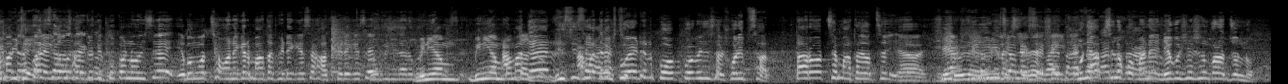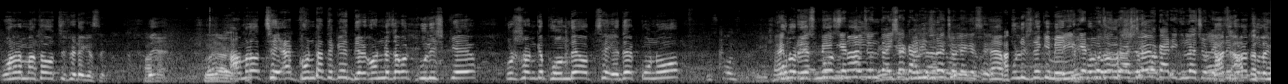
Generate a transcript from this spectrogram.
আমাদের কোপানো হয়েছে এবং হচ্ছে অনেকের মাথা ফেটে গেছে হাত ফেটে গেছে। মিনিমাম মিনিমাম আমাদের আমাদের কুয়েটের শরীফ স্যার। তারও হচ্ছে মাথায় হচ্ছে উনি আসছিল মানে নেগোসিয়েশন করার জন্য। ওনার মাথা হচ্ছে ফেটে গেছে। আমরা হচ্ছে এক ঘণ্টা থেকে দেড় ঘণ্টা যাবত পুলিশকে প্রশাসনকে ফোন দেওয়া হচ্ছে এদের কোনো কোনো রেসপন্স নাই। হ্যাঁ পুলিশ নাকি মেইন গেট পর্যন্ত আসছে? গাড়িগুলো চলে গেছে। ছাত্রদলের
